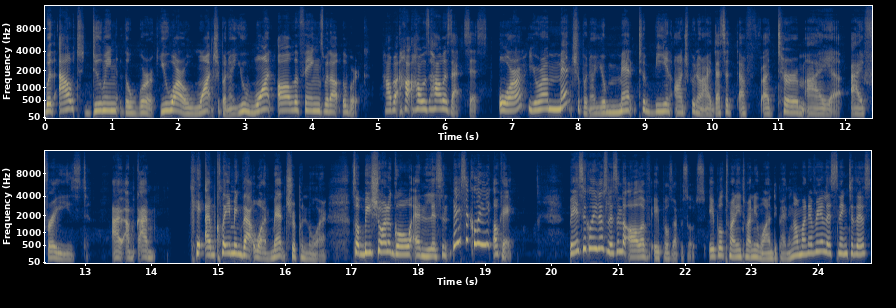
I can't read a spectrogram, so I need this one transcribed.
without doing the work. You are a entrepreneur. You want all the things without the work. How about how, how is how is that, sis? Or you're a mentrepreneur. You're meant to be an entrepreneur. That's a, a, a term I uh, I phrased. I, I'm I'm I'm claiming that one, mentrepreneur. So be sure to go and listen. Basically, okay, basically just listen to all of April's episodes. April 2021, depending on whenever you're listening to this,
